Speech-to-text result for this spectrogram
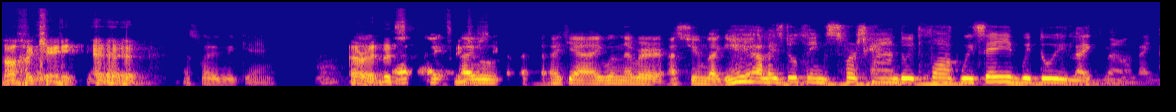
Oh, okay. that's what it became. All right, that's, I, that's I, will, I, yeah, I will never assume like, yeah, let's do things firsthand, do it. Fuck, we say it, we do it. Like no, like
